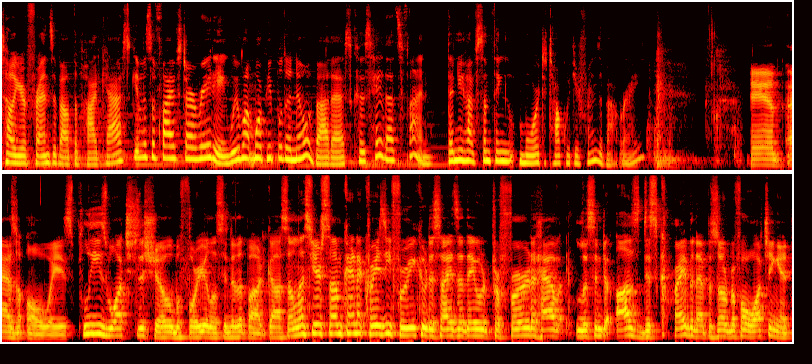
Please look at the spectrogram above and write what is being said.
Tell your friends about the podcast. Give us a five star rating. We want more people to know about us because, hey, that's fun. Then you have something more to talk with your friends about, right? And as always, please watch the show before you listen to the podcast, unless you're some kind of crazy freak who decides that they would prefer to have listen to us describe an episode before watching it.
